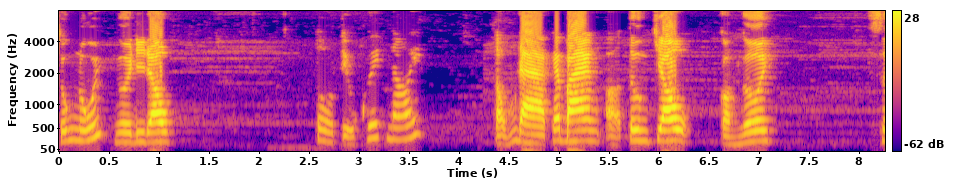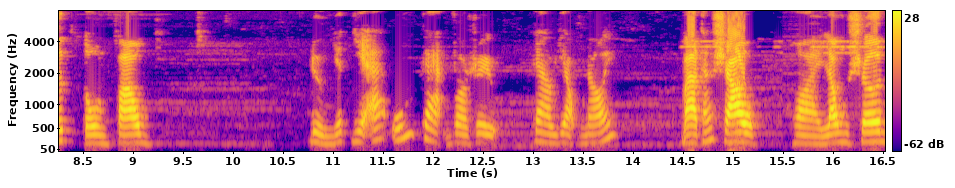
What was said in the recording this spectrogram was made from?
xuống núi, ngươi đi đâu? Tô Tiểu Khuyết nói, Tổng đà cái bang ở Tương Châu, còn ngươi? Xích Tôn Phong. Đường nhất giả uống cạn vò rượu, cao giọng nói, Ba tháng sau, Hoài Long Sơn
